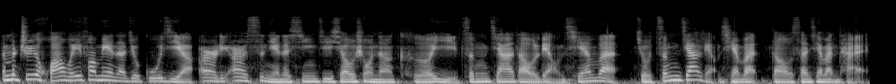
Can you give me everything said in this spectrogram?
那么至于华为方面呢，就估计啊，二零二四年的新机销售呢，可以增加到两千万，就增加两千万到三千万台。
